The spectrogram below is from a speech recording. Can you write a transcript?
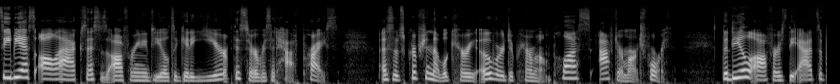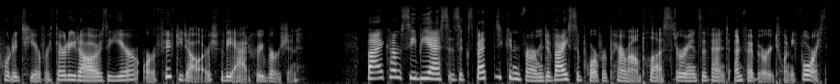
CBS All Access is offering a deal to get a year of the service at half price, a subscription that will carry over to Paramount Plus after March 4th. The deal offers the ad supported tier for $30 a year or $50 for the ad free version. Viacom CBS is expected to confirm device support for Paramount Plus during its event on February 24th,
